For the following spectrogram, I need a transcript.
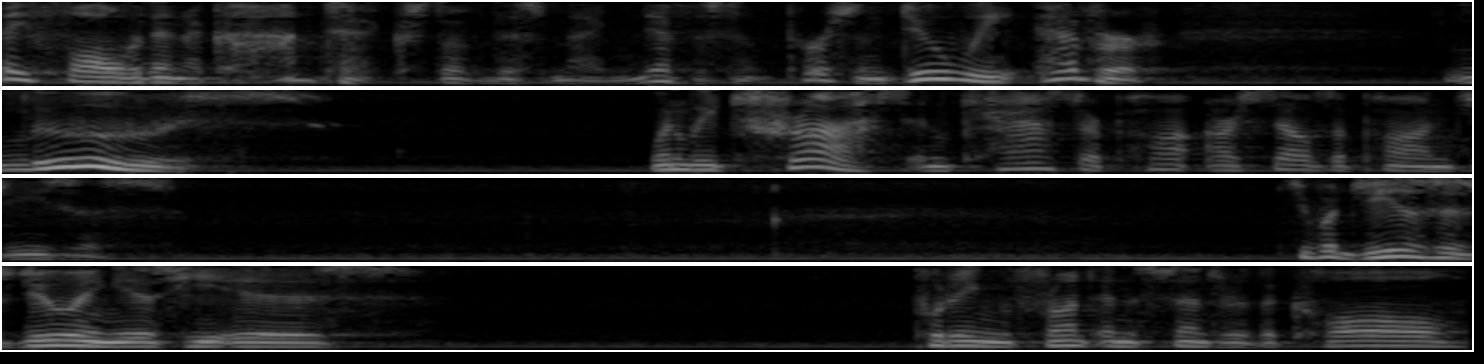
They fall within a context of this magnificent person. Do we ever lose when we trust and cast our, ourselves upon Jesus? See, what Jesus is doing is he is putting front and center the call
